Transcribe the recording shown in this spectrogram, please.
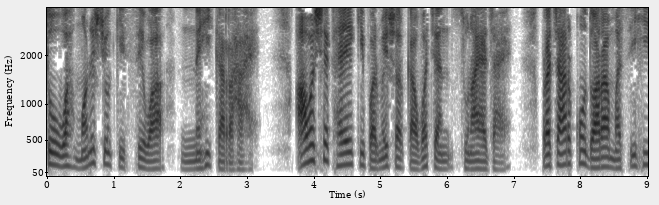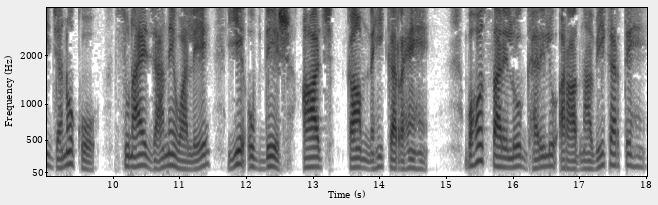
तो वह मनुष्यों की सेवा नहीं कर रहा है। आवश्यक है कि परमेश्वर का वचन सुनाया जाए। प्रचारकों द्वारा मसीही जनों को सुनाए जाने वाले ये उपदेश आज काम नहीं कर रहे हैं। बहुत सारे लोग घरेलू आराधना भी करते हैं,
